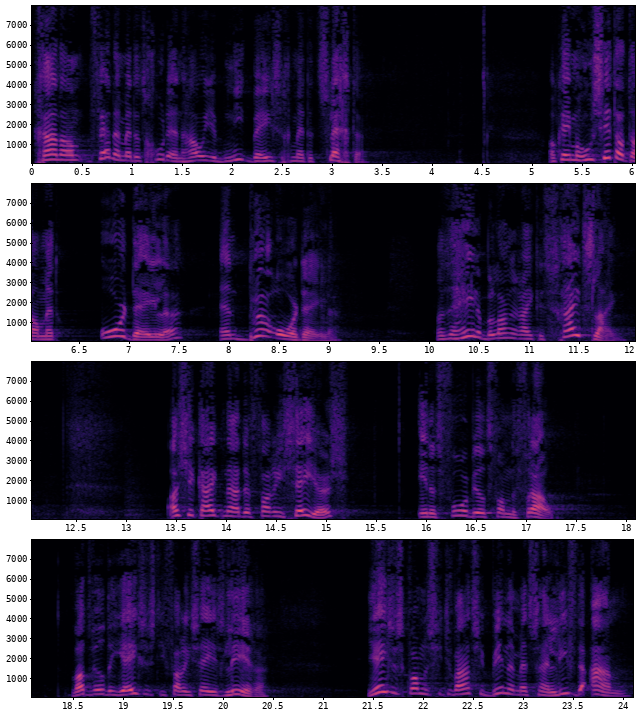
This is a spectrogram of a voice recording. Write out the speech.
Ga dan verder met het goede en hou je niet bezig met het slechte. Oké, maar hoe zit dat dan met oordelen en beoordelen? Dat is een hele belangrijke scheidslijn. Als je kijkt naar de fariseërs in het voorbeeld van de vrouw. Wat wilde Jezus die fariseërs leren? Jezus kwam de situatie binnen met zijn liefde aan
